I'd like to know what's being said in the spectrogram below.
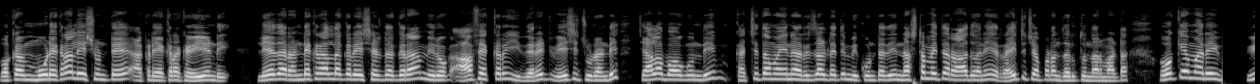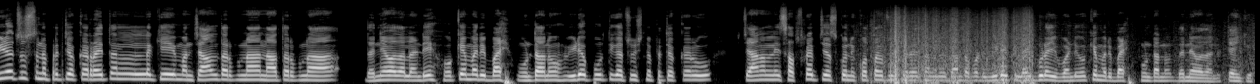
ఒక మూడు ఎకరాలు వేసి ఉంటే అక్కడ ఎకరాకు వేయండి. లేదా రెండు ఎకరాల దగ్గర వేసే దగ్గర మీరు ఒక హాఫ్ ఎకర్ ఈ వెరైటీ వేసి చూడండి. చాలా బాగుంది. ఖచ్చితమైన రిజల్ట్ అయితే మీకు ఉంటుంది. నష్టం అయితే రాదు అని రైతు చెప్పడం జరుగుతుంది అనమాట ఓకే మరి వీడియో చూస్తున్న ప్రతి ఒక్క రైతులకి మన ఛానల్ తరపున నా తరపున ధన్యవాదాలండి. ఓకే మరి బాయ్ ఉంటాను. వీడియో పూర్తిగా చూసిన ప్రతి ఒక్కరు ఛానల్ని సబ్స్క్రైబ్ చేసుకొని కొత్తగా చూసే రైతులు దాంతోపాటు వీడియోకి లైక్ కూడా ఇవ్వండి. ఓకే మరి బాయ్ ఉంటాను. ధన్యవాదాలు. థ్యాంక్ యూ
